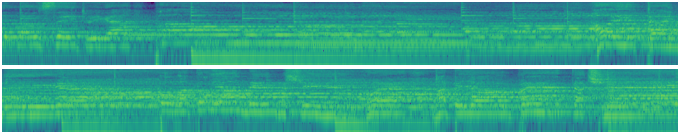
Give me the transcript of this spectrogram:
သလုံးစိတ်တွေကဖောင်းလိုက်ဟောဒီတိုင်းပြည်ရဲ့ပုံမတော့ရနေမရှိခွဲမတရားပဲတချင်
